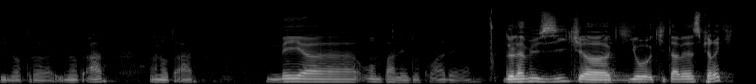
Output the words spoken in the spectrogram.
une autre, une autre art, un autre art. Mais euh, on parlait de quoi d'ailleurs? De la musique euh, De la qui, musique. qui t'avait inspiré, qui,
